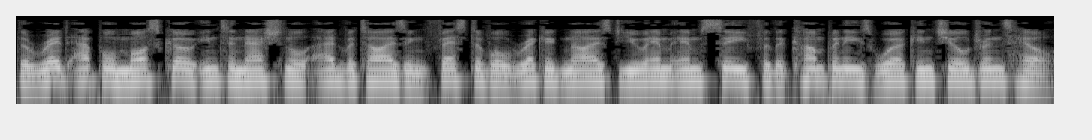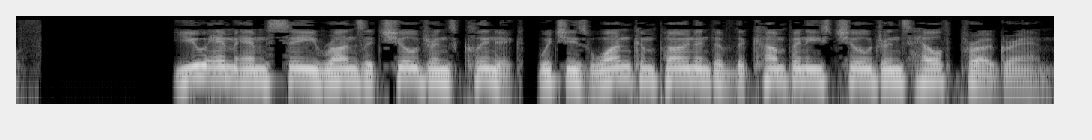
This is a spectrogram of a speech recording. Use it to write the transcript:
the Red Apple Moscow International Advertising Festival recognized UMMC for the company's work in children's health. UMMC runs a children's clinic, which is one component of the company's children's health program.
